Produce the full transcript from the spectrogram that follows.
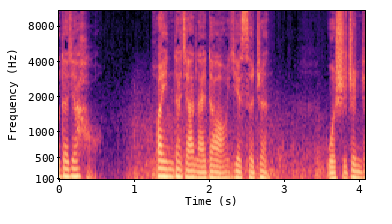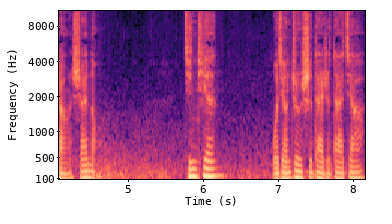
大家好，欢迎大家来到夜色镇，我是镇长 Shino。今天，我将正式带着大家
